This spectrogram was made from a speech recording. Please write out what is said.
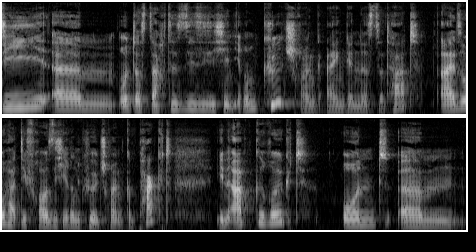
die, ähm, und das dachte sie, sie sich in ihrem Kühlschrank eingenistet hat. Also hat die Frau sich ihren Kühlschrank gepackt, ihn abgerückt und ähm,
